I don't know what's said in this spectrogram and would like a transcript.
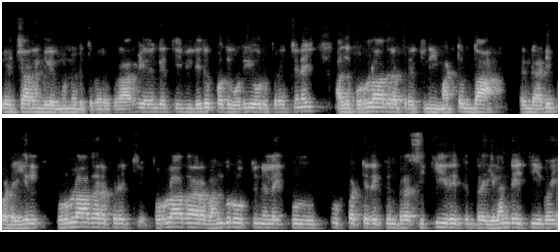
பிரச்சாரங்களை முன்னெடுத்து வருகிறார்கள். இலங்கை தீவில் இருப்பது ஒரே ஒரு பிரச்சனை அது பொருளாதார பிரச்சனை மட்டும்தான் என்ற அடிப்படையில் பொருளாதார பிரச்சனை பொருளாதார வங்குரோத்து நிலைக்குள் உட்பட்டிருக்கின்ற சிக்கி இருக்கின்ற இலங்கை தீவை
